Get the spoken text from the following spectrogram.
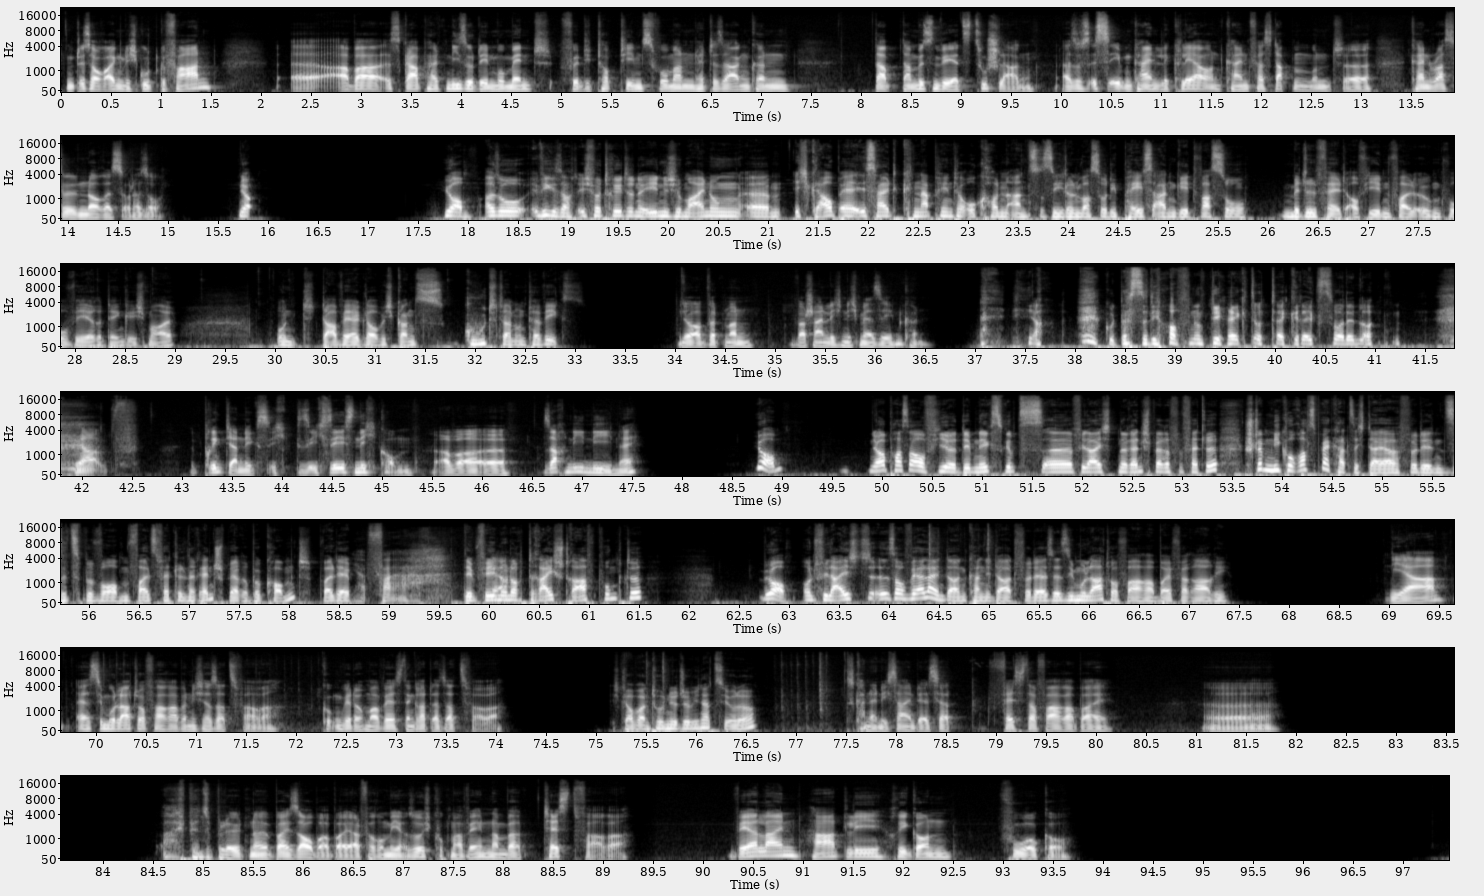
und ist auch eigentlich gut gefahren. Äh, aber es gab halt nie so den Moment für die Top-Teams, wo man hätte sagen können, da, da müssen wir jetzt zuschlagen. Also es ist eben kein Leclerc und kein Verstappen und äh, kein Russell Norris oder so. Ja. Ja, also wie gesagt, ich vertrete eine ähnliche Meinung. Ähm, ich glaube, er ist halt knapp hinter Ocon anzusiedeln, was so die Pace angeht, was so Mittelfeld auf jeden Fall irgendwo wäre, denke ich mal. Und da wäre er, glaube ich, ganz gut dann unterwegs. Ja, wird man wahrscheinlich nicht mehr sehen können. ja, Gut, dass du die Hoffnung direkt untergräbst vor den Leuten. Ja, pff, bringt ja nichts. Ich, ich sehe es nicht kommen. Aber äh, sag nie, nie, ne? Ja. Ja, pass auf, hier, demnächst gibt's äh, vielleicht eine Rennsperre für Vettel. Stimmt, Nico Rosberg hat sich da ja für den Sitz beworben, falls Vettel eine Rennsperre bekommt, weil der ja, dem fehlen ja. nur noch drei Strafpunkte. Ja, und vielleicht ist auch Wehrlein da ein Kandidat für, der ist ja Simulatorfahrer bei Ferrari. Ja, er ist Simulatorfahrer, aber nicht Ersatzfahrer. Gucken wir doch mal, wer ist denn gerade Ersatzfahrer? Ich glaube Antonio Giovinazzi, oder? Das kann ja nicht sein, der ist ja fester Fahrer bei. Äh. Ach, ich bin so blöd, ne? Bei Sauber, bei Alfa Romeo. So, ich guck mal, wen haben wir? Testfahrer. Wehrlein, Hartley, Rigon, Fuoco.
